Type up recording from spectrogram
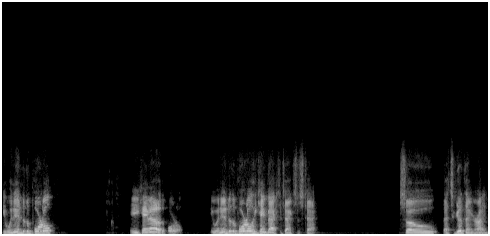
He went into the portal. He came out of the portal. He went into the portal. He came back to Texas Tech. So that's a good thing, right?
